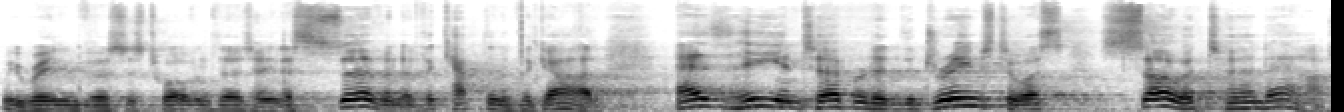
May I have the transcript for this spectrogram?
We read in verses 12 and 13, a servant of the captain of the guard. As he interpreted the dreams to us, so it turned out.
